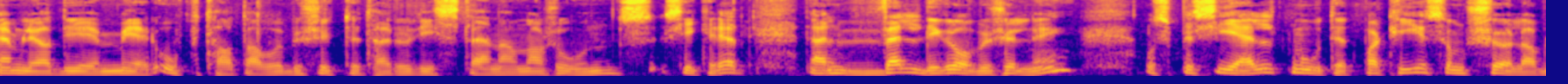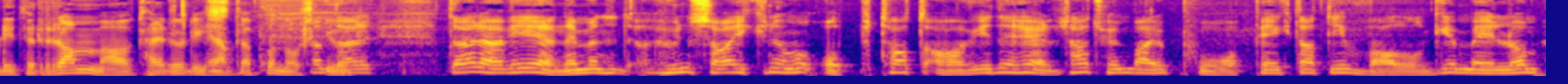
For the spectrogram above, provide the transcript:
nemlig at de er mer opptatt av å beskytte terrorister enn av nasjonens sikkerhet. Det er en veldig grov beskyldning, og spesielt mot et parti som selv har blitt ramma av terrorister ja. på norsk jord. Der, der, er vi enige, men hun sa ikke noe om opptatt av i det hele tatt. Hun bare påpekte at i valget mellom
